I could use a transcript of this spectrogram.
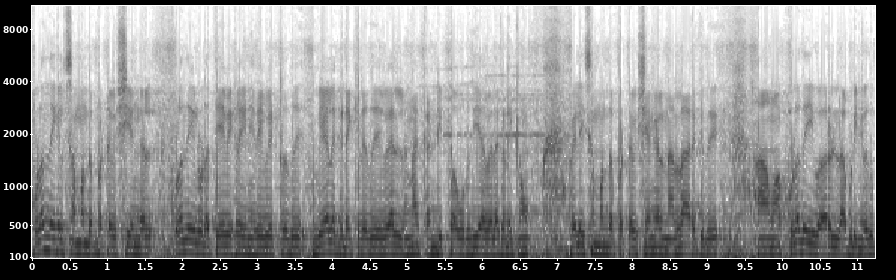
குழந்தைகள் சம்மந்தப்பட்ட விஷயங்கள் குழந்தைகளோட தேவைகளை நிறைவேற்றுறது வேலை கிடைக்கிறது வேலைன்னா கண்டிப்பாக உறுதியாக வேலை கிடைக்கும். வேலை சம்மந்தப்பட்ட விஷயங்கள் நல்லா இருக்குது. ஆமாம் குலதெய்வ அருள் அப்படிங்கிறது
